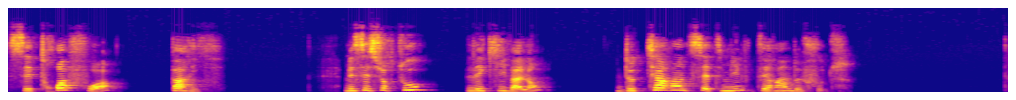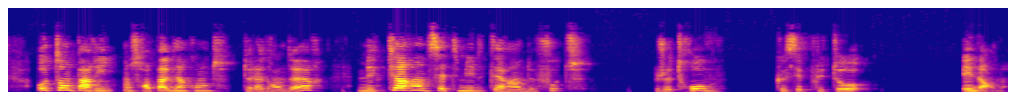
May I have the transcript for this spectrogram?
c'est trois fois Paris. Mais c'est surtout l'équivalent de 47 000 terrains de foot. Autant Paris, on ne se rend pas bien compte de la grandeur, mais 47 000 terrains de foot, je trouve que c'est plutôt énorme.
